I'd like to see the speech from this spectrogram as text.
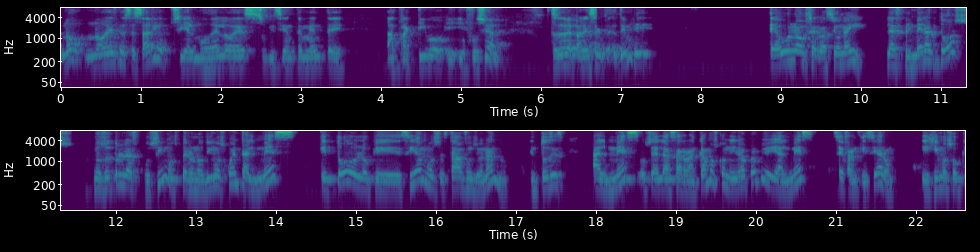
no, no es necesario si el modelo es suficientemente atractivo y, funciona. Entonces me parece, dime te hago una observación ahí. Las primeras dos, nosotros las pusimos, pero nos dimos cuenta al mes que todo lo que decíamos estaba funcionando. Entonces, al mes, o sea, las arrancamos con dinero propio y al mes se franquiciaron. Y dijimos, ok,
